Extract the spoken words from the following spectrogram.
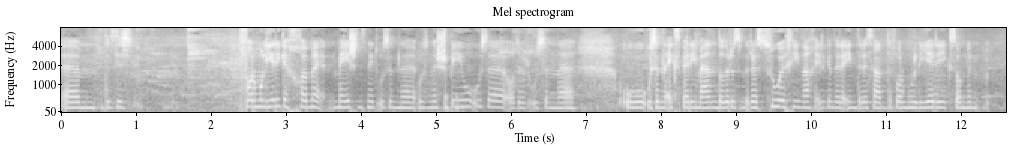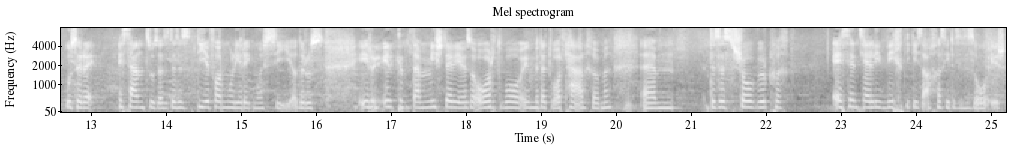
Ähm, das ist Formulierungen kommen meistens nicht aus einem, aus einem Spiel raus oder aus einem, aus einem Experiment oder aus einer Suche nach irgendeiner interessanten Formulierung, sondern aus einer Essenz aus, also dass es diese Formulierung muss sein oder aus irgendeinem mysteriösen Ort, wo immer das Wort herkommt, ähm, dass es schon wirklich essentielle, wichtige Sachen sind, dass es so ist.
